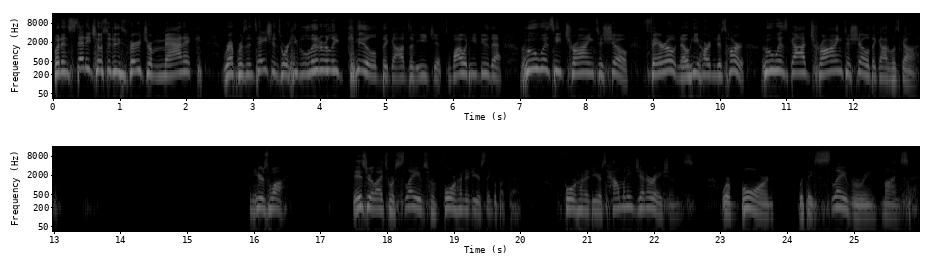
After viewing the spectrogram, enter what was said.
But instead, he chose to do these very dramatic representations where he literally killed the gods of Egypt. Why would he do that? Who was he trying to show? Pharaoh? No, he hardened his heart. Who was God trying to show that God was God? And here's why the Israelites were slaves for 400 years. Think about that. 400 years. How many generations were born with a slavery mindset?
